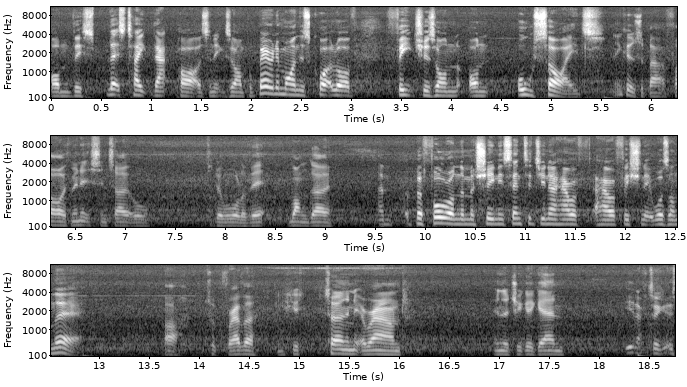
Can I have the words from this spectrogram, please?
on this? Let's take that part as an example. Bearing in mind, there's quite a lot of features on on all sides. I think it was about five minutes in total to do all of it, one go. And before on the machining centre, do you know how, how efficient it was on there? Oh, it took forever. You're turning it around in the jig again. You'd have to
